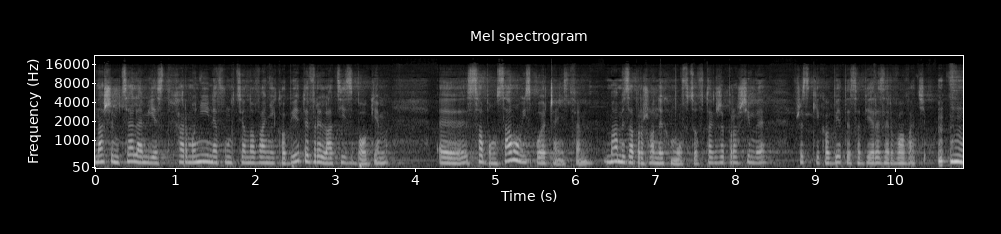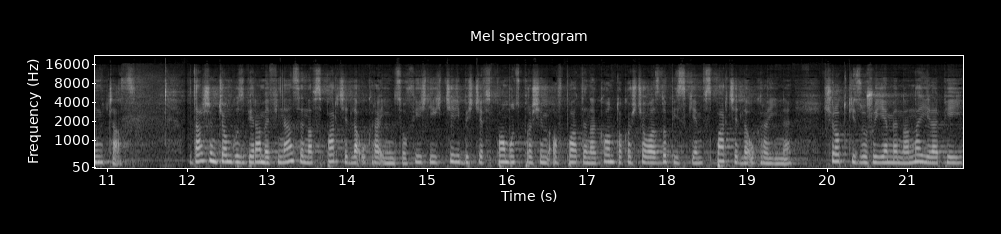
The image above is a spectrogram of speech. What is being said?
Naszym celem jest harmonijne funkcjonowanie kobiety w relacji z Bogiem, y, sobą samą i społeczeństwem. Mamy zaproszonych mówców, także prosimy wszystkie kobiety sobie rezerwować czas. W dalszym ciągu zbieramy finanse na wsparcie dla Ukraińców. Jeśli chcielibyście wspomóc, prosimy o wpłatę na konto Kościoła z dopiskiem Wsparcie dla Ukrainy. Środki zużyjemy na najlepiej,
